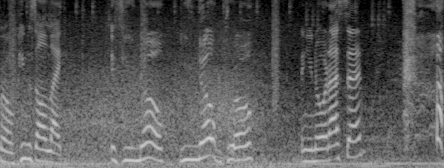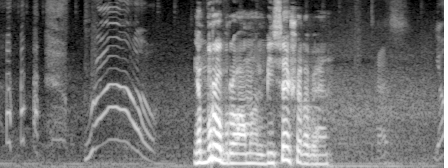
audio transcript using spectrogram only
Bro. He was all like, if you know, you know, bro. And you know what I said? bro! Ne bro bro aman binsen şu arabaya. Tess? Yo!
